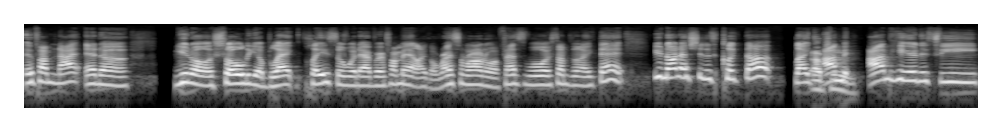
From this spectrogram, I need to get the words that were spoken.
if I'm not at a you know, solely a black place or whatever, if I'm at like a restaurant or a festival or something like that, you know that shit is clicked up. Like Absolutely. I'm I'm here to see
